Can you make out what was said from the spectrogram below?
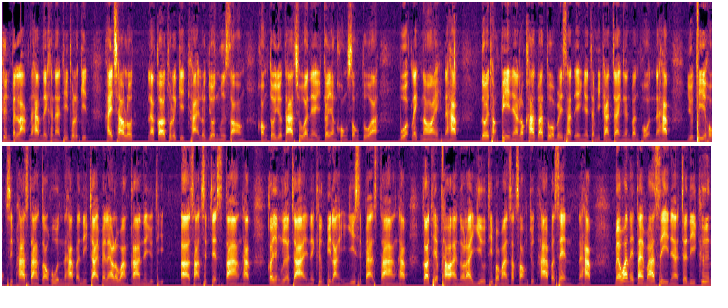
ขึ้นเป็นหลักนะครับ ในขณะที่ธุรกิจให้เช่ารถ แล้วก็ธุรกิจขายรถยนต์มือ 2 ของ t o y ยต้าชัวเนี่ยก็ยังคงทรงตัวบวกเล็กน้อยนะครับ โดยทั้งปีเนี่ยเราคาดว่าตัวบริษัทเองเนี่ยจะมีการจ่ายเงินปันผลนะครับ อยู่ที่ 65 สตางค์ต่อหุ้นนะครับ อันนี้จ่ายไปแล้วระหว่างการเนี่ยอยู่ที่ 37 สตางค์ครับ ก็ยังเหลือจ่ายในครึ่งปีหลังอีก 28 สตางค์ครับ ก็เทียบเท่า annualized yield ที่ประมาณสัก 2.5%นะครับ แม้ว่าในไตรมาส 4 เนี่ยจะดีขึ้น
